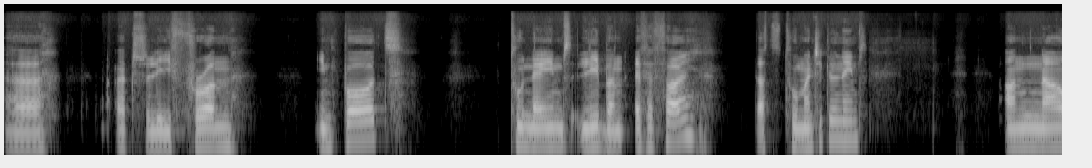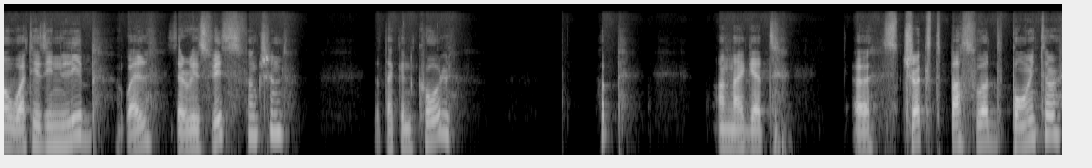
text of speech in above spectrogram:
Uh, actually, from import two names lib and ffi. That's two magical names. And now what is in lib? Well, there is this function that I can call. And I get a struct password pointer.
